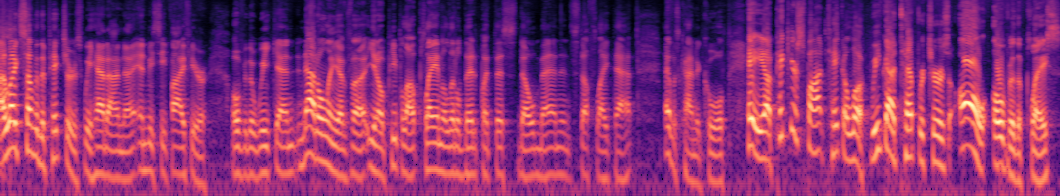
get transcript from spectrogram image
I like some of the pictures we had on uh, NBC5 here over the weekend. Not only of uh, you know people out playing a little bit, but the snowmen and stuff like that. That was kind of cool. Hey, uh, pick your spot, take a look. We've got temperatures all over the place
